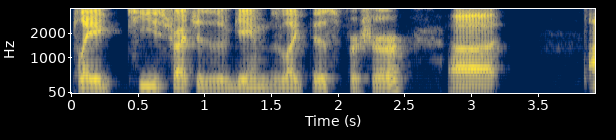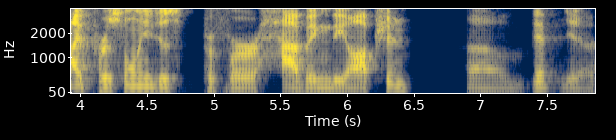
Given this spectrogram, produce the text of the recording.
play key stretches of games like this for sure. Uh, I personally just prefer having the option. Um, yeah. You know,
